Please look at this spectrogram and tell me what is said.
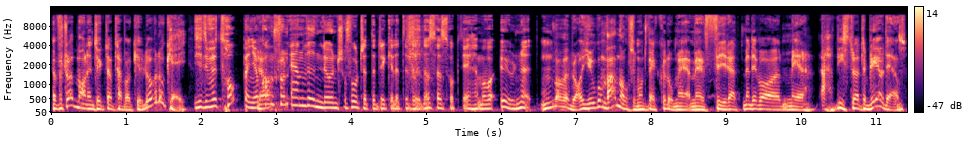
jag förstår att Malin tyckte att det här var kul. Det var väl okej? Ja, Det var toppen. Jag Ja. kom från en vinlunch och fortsatte dricka lite vin och sen så åkte jag hem och var urnöjd. Mm, det var väl bra. Djurgården vann också mot Växjö då med, med 4-1 men det var mer, ah, visste du att det blev det ens?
